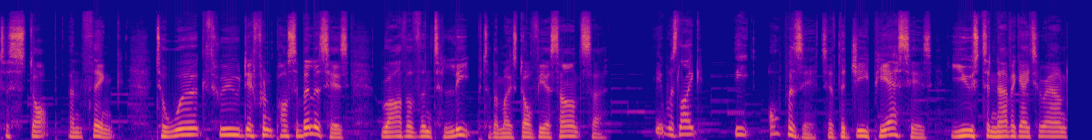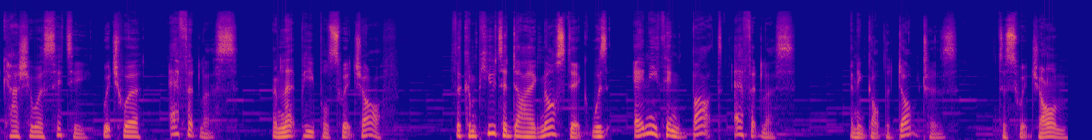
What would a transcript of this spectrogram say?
to stop and think, to work through different possibilities rather than to leap to the most obvious answer. It was like the opposite of the GPSs used to navigate around Kashiwa City, which were effortless and let people switch off. The computer diagnostic was anything but effortless, and it got the doctors to switch on.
